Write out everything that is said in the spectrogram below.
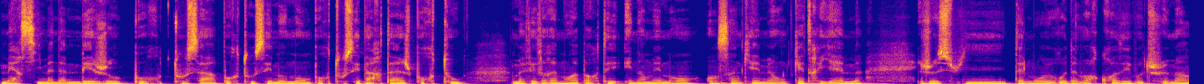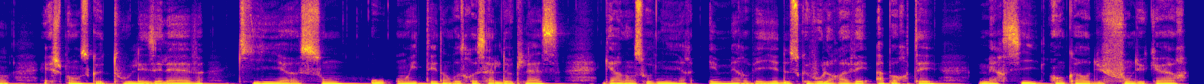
merci Madame Béjot pour tout ça, pour tous ces moments, pour tous ces partages, pour tout. Vous m'avez vraiment apporté énormément en cinquième et en quatrième. Je suis tellement heureux d'avoir croisé votre chemin et je pense que tous les élèves qui euh, sont ou ont été dans votre salle de classe gardent un souvenir émerveillé de ce que vous leur avez apporté. Merci encore du fond du cœur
